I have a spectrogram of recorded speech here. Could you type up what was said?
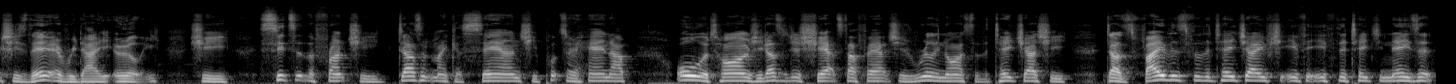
she's there every day early. She sits at the front. She doesn't make a sound. She puts her hand up all the time. She doesn't just shout stuff out. She's really nice to the teacher. She does favors for the teacher if, she, if, if the teacher needs it.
